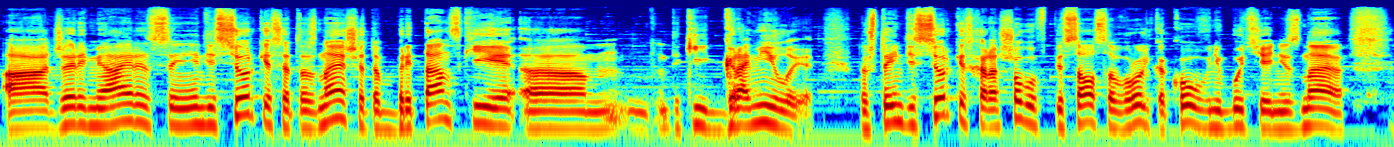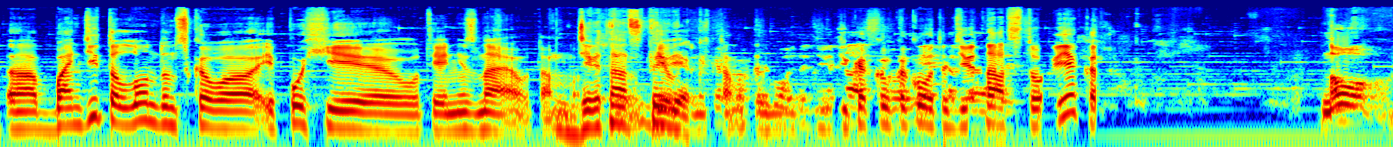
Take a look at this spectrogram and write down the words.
А Джереми Айрис и Энди Серкис, это, знаешь, это британские эм, такие громилы. Потому что Энди Серкис хорошо бы вписался в роль какого-нибудь, я не знаю, э, бандита лондонского эпохи, вот я не знаю, там... 19 вот, век. Там, какого-то 19 века. Ну,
